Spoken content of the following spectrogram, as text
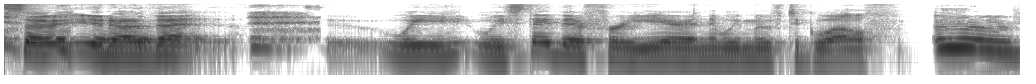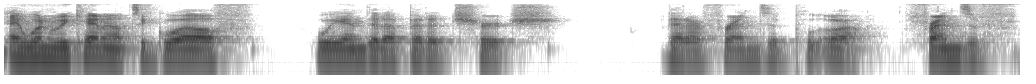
so you know that we we stayed there for a year and then we moved to Guelph Mhm. and when we came out to Guelph we ended up at a church that our friends had well, friends of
